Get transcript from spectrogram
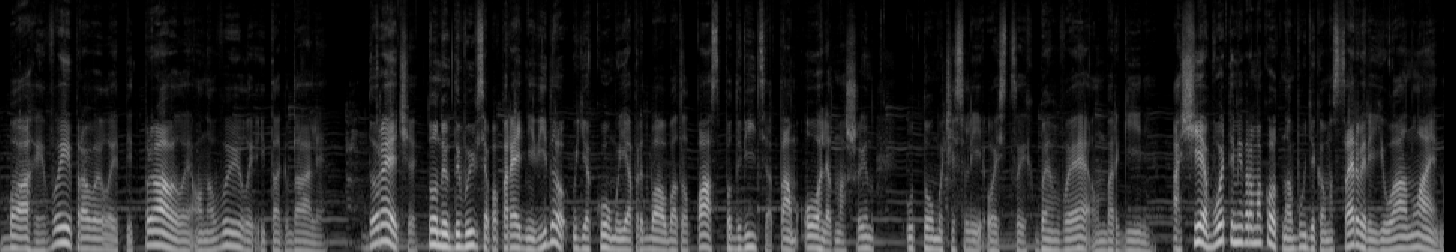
баги виправили, підправили, оновили і так далі. До речі, хто не дивився попереднє відео, у якому я придбав Battle Pass, подивіться, там огляд машин, у тому числі ось цих BMW, Lamborghini. А ще вводьте мій промокод на будь-якому сервері UA Online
